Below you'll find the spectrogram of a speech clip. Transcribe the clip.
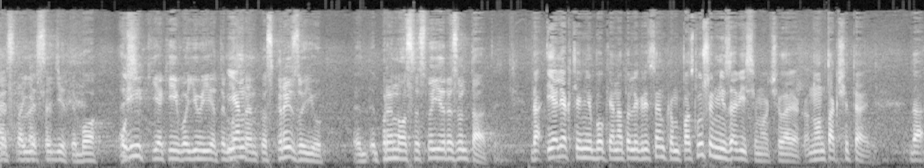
легше стає перетворюватися. сидіти, бо Ус- рік, який воює Тимошенко з кризою, е, приносить свої результати. Да, и Олег Тягнебок, и Анатолий Гриценко, мы послушаем независимого человека, но он так считает. Да,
